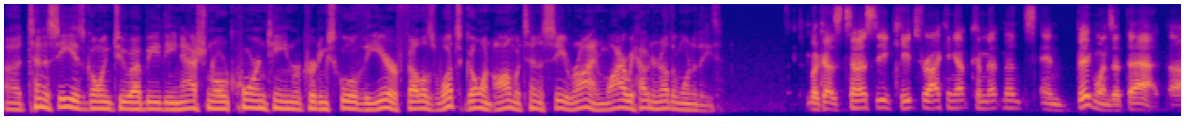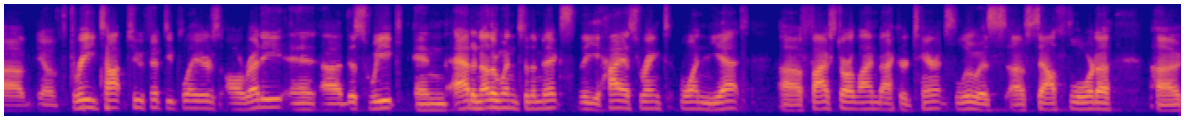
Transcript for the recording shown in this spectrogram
uh, Tennessee is going to uh, be the National Quarantine Recruiting School of the Year. Fellas, what's going on with Tennessee? Ryan, why are we having another one of these? because Tennessee keeps racking up commitments and big ones at that. Uh, you know, three top 250 players already uh, this week, and add another one to the mix, the highest ranked one yet, uh, five star linebacker Terrence Lewis of South Florida, uh,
